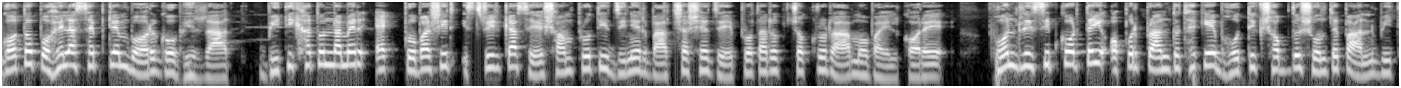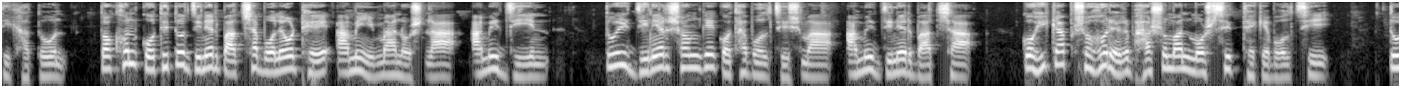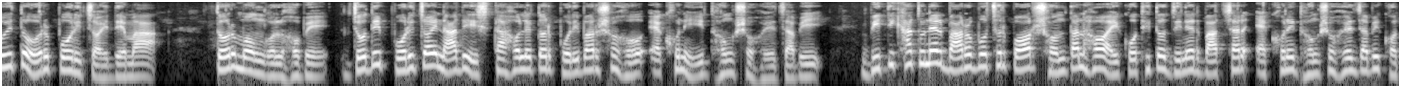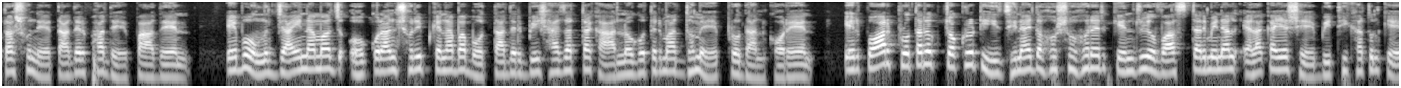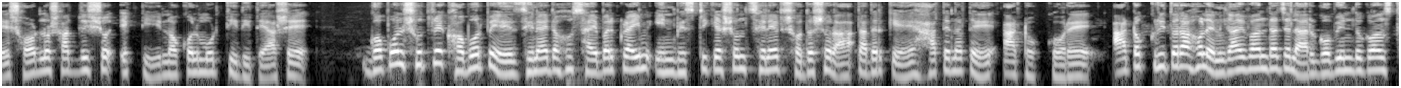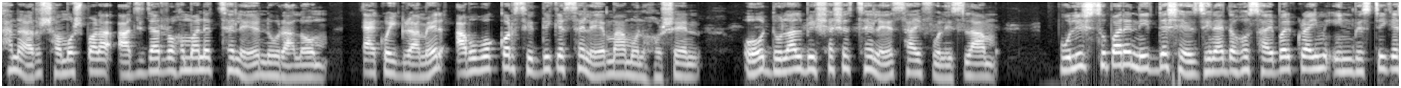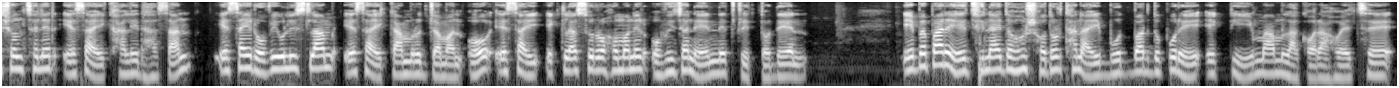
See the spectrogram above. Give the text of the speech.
গত পহেলা সেপ্টেম্বর গভীর রাত, বিতি খাতুন নামের এক প্রবাসীর স্ত্রীর কাছে সম্প্রতি জিনের বাদশা সেজে প্রতারক চক্ররা মোবাইল করে। ফোন রিসিভ করতেই অপর প্রান্ত থেকে ভৌতিক শব্দ শুনতে পান বিতি খাতুন। তখন কথিত জিনের বাদশা বলে ওঠে, আমি মানুষ না, আমি জিন। তুই জিনের সঙ্গে কথা বলছিস মা, আমি জিনের বাদশা। কহিকাপ শহরের ভাসমান মসজিদ থেকে বলছি। তুই তোর পরিচয় দে মা। তোর মঙ্গল হবে। যদি পরিচয় না দিস, তাহলে তোর পরিবার সহ এখনই ধ্বংস হয়ে যাবি। বিতি খাতুনের বারো বছর পর সন্তান হওয়ায় কথিত জিনের বাচ্চার এখনই ধ্বংস হয়ে যাবি কথা শুনে তাদের ফাঁদে পা দেন। এবং জাই নামাজ ও কোরআন শরীফ কেনা বাবদ তাদের বিশ হাজার টাকা নগদের মাধ্যমে প্রদান করেন। এরপর প্রতারক চক্রটি ঝিনাইদহ শহরের কেন্দ্রীয় বাস টার্মিনাল এলাকায় এসে বিথি খাতুনকে স্বর্ণ সাদৃশ্য একটি নকল মূর্তি দিতে আসে। গোপন সূত্রে খবর পেয়ে ঝিনাইদহ সাইবার ক্রাইম ইনভেস্টিগেশন সেলের সদস্যরা তাদেরকে হাতে নাতে আটক করে। আটককৃতরা হলেন গাইবান্ধা জেলার গোবিন্দগঞ্জ থানার সমসপাড়া আজিজার রহমানের ছেলে নূর আলম, একই গ্রামের আবু বক্কর সিদ্দিকের ছেলে মামুন হোসেন ও দুলাল বিশ্বাসের ছেলে সাইফুল ইসলাম। পুলিশ সুপারের নির্দেশে ঝিনাইদহ সাইবার ক্রাইম ইনভেস্টিগেশন সেলের SI Khalid Hasan SI Rabiul Islam, SI Kamruzzaman ও এসআই ইকলাসুর রহমানের অভিযানে নেতৃত্ব দেন। এ ব্যাপারে ঝিনাইদহ সদর থানায় বুধবার দুপুরে একটি মামলা করা হয়েছে।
